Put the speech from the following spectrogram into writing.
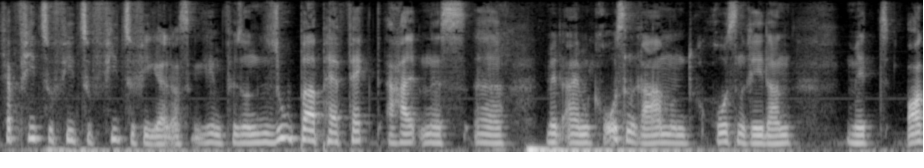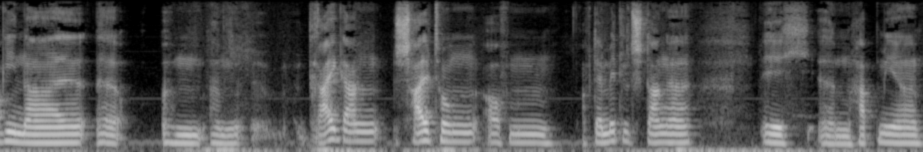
ich habe viel zu viel zu viel zu viel Geld ausgegeben für so ein super perfekt erhaltenes äh, mit einem großen Rahmen und großen Rädern mit Original äh, ähm, ähm, Dreigang-Schaltung auf, auf der Mittelstange. Ich ähm, habe mir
